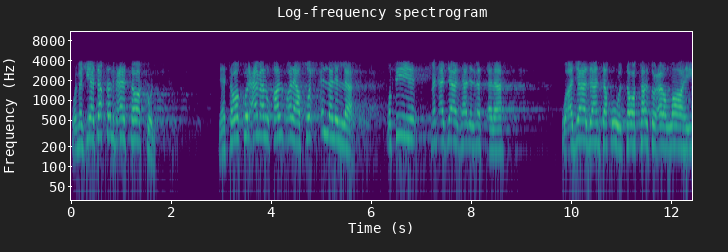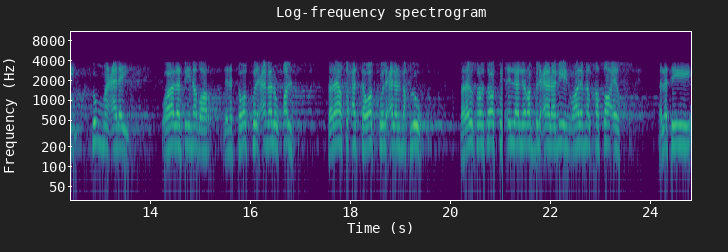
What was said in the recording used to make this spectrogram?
والمشيئة تختلف عن التوكل. لأن التوكل عمل القلب ولا يصح إلا لله. وفي من أجاز هذه المسألة وأجاز أن تقول توكلت على الله ثم عليك وهذا في نظر لأن التوكل عمل القلب فلا يصح التوكل على المخلوق فلا يصرف التوكل إلا لرب العالمين وهذا من الخصائص التي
